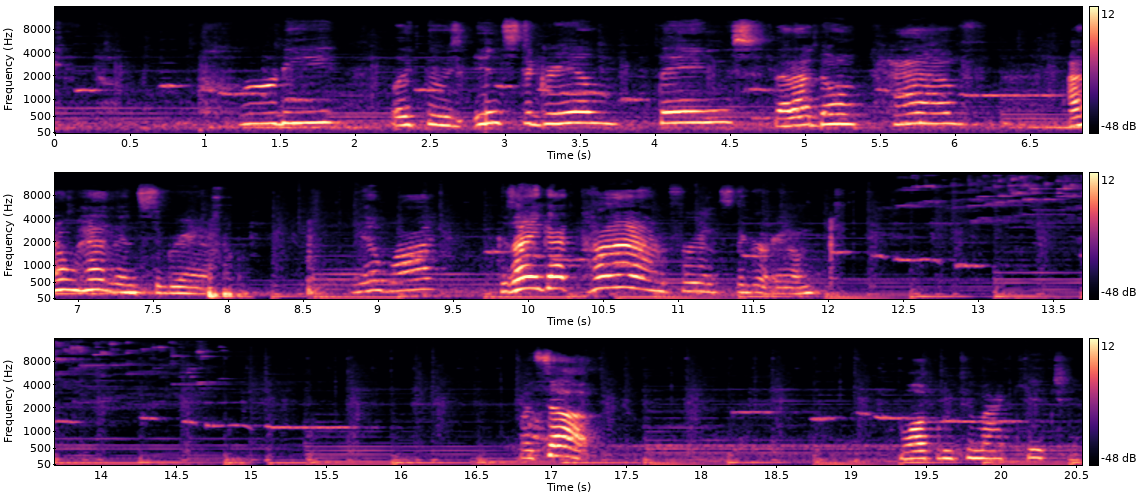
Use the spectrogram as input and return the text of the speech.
it pretty, like those Instagram things that I don't have. I don't have Instagram. You know why? Because I ain't got time for Instagram. What's up? Welcome to my kitchen.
